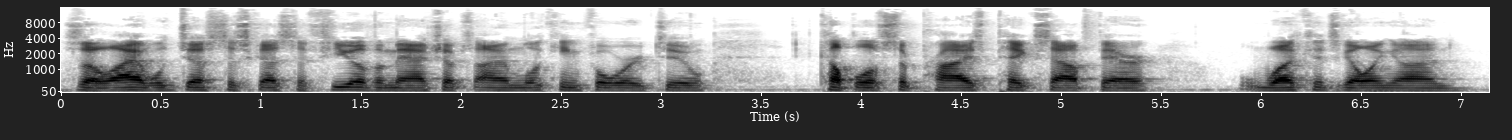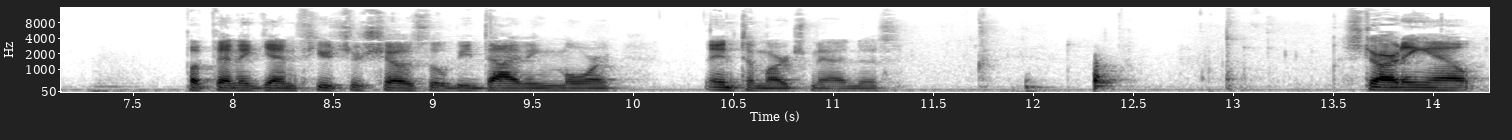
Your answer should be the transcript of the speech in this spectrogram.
So I will just discuss a few of the matchups I'm looking forward to, a couple of surprise picks out there, what is going on, but then again, future shows will be diving more into March Madness. Starting out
